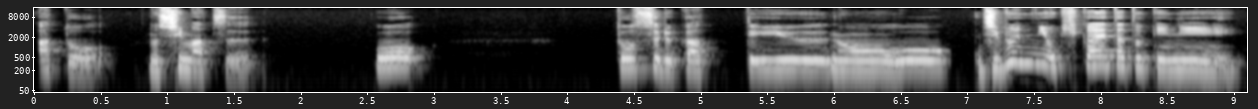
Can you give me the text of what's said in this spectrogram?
後の始末をどうするかっていうのを自分に置き換えた時に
